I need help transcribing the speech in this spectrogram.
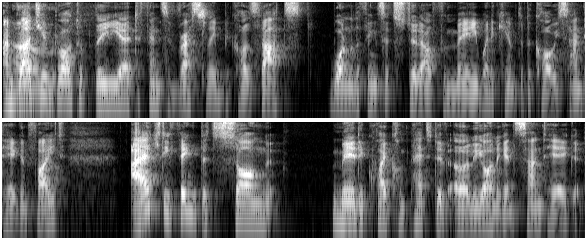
i'm glad um, you brought up the uh, defensive wrestling because that's one of the things that stood out for me when it came to the Corey Sandhagen fight. I actually think that Song made it quite competitive early on against Sandhagen.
